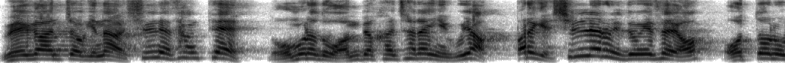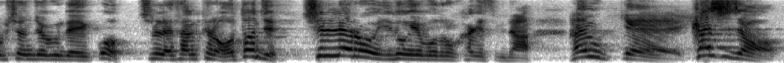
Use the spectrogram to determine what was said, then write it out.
외관적이나 실내 상태 너무나도 완벽한 차량이고요. 빠르게 실내로 이동해서요. 어떤 옵션 적용되어 있고 실내 상태는 어떤지 실내로 이동해 보도록 하겠습니다. 함께 가시죠.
